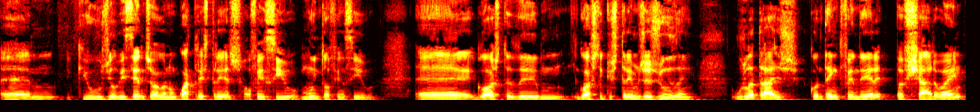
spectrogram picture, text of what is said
ehm, que o Gil Vicente joga num 4-3-3, ofensivo, muito ofensivo. Uh, gosta, de, gosta que os extremos ajudem os laterais quando têm que defender, para fechar bem.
